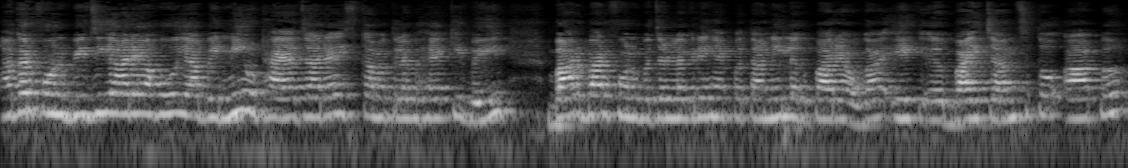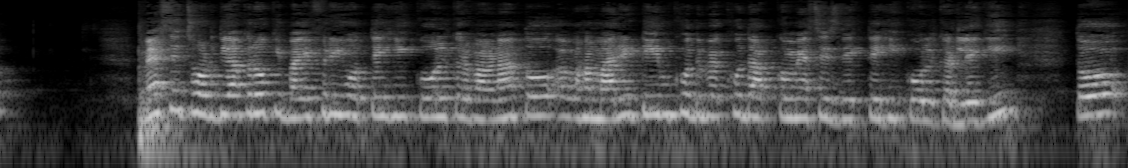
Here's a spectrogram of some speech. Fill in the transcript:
अगर फ़ोन बिज़ी आ रहा हो या भाई नहीं उठाया जा रहा है, इसका मतलब है कि भाई बार बार फ़ोन बजन लग रहे हैं, पता नहीं लग पा रहा होगा। एक बाई चांस तो आप मैसेज छोड़ दिया करो कि भाई फ्री होते ही कॉल करवाना तो अब हमारी टीम खुद ब खुद आपको मैसेज देखते ही कॉल कर लेगी। तो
